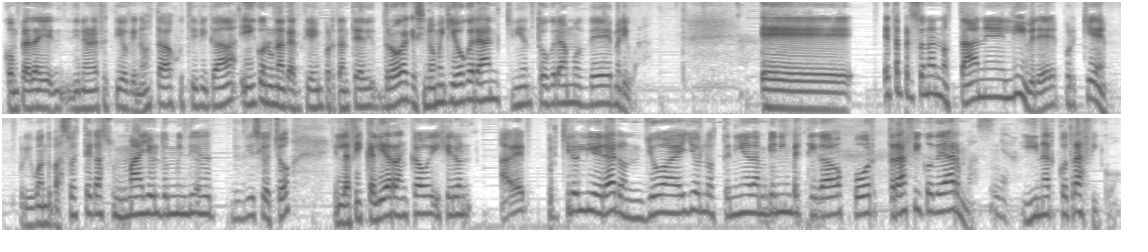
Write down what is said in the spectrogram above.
con plata y dinero en efectivo que no estaba justificada y con una cantidad importante de droga que, si no me equivoco, eran 500 gramos de marihuana. Eh, estas personas no están eh, libres, ¿por qué? Porque cuando pasó este caso en mayo del 2018, en la Fiscalía de Rancagua dijeron, a ver, ¿por qué los liberaron? Yo a ellos los tenía también investigados por tráfico de armas y narcotráfico.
